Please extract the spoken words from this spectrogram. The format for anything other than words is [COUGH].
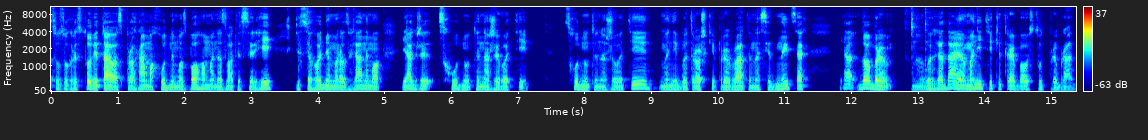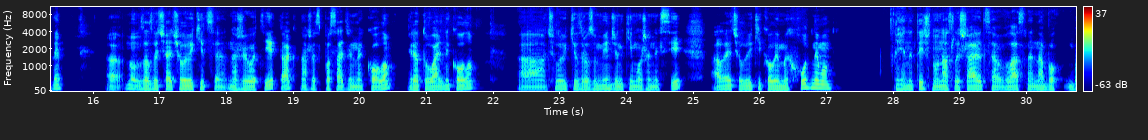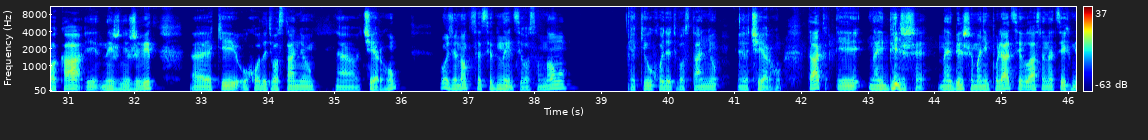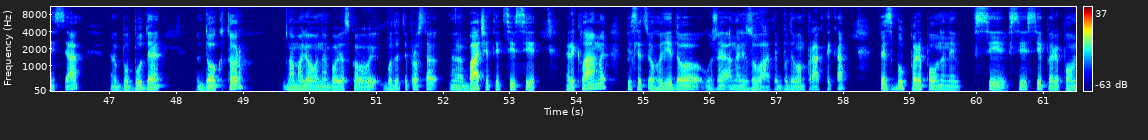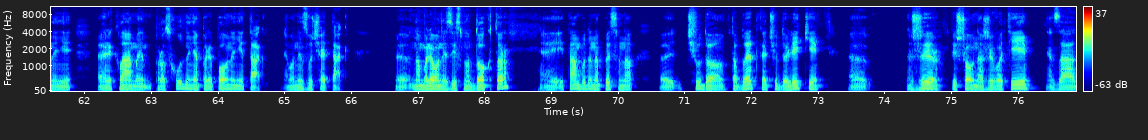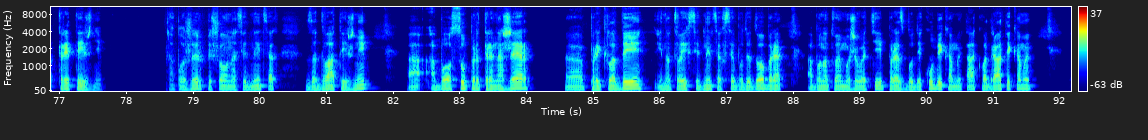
Ісусу Христу, вітаю вас! Програма Худнемо з Богом. Мене звати Сергій, і сьогодні ми розглянемо, як же схуднути на животі. Схуднути на животі, мені би трошки прибрати на сідницях. Я добре е, виглядаю, мені тільки треба ось тут прибрати. Е, Ну, зазвичай чоловіки це на животі, так, наше спасательне коло, рятувальне коло. Чоловіки зрозуміють, жінки, може, не всі. Але чоловіки, коли ми худнемо, генетично у нас лишаються власне на бока і нижній живіт, е, який уходить в останню е, чергу. У жінок це сідниці в основному, які уходять в останню е, чергу. Так? І найбільше, найбільше маніпуляцій власне на цих місцях, бо буде доктор, намальований обов'язково. Ви будете просто бачити ці всі реклами. Після цього відео вже аналізувати, буде вам практика. Фейсбук переповнений, всі, всі, всі переповнені е, реклами про схуднення, переповнені так. Вони звучать так. Е, Намальований, звісно, доктор, е, і там буде написано е, чудо таблетка, чудо ліки, е, жир пішов на животі за три тижні, або жир пішов на сідницях за два тижні, а- або супертренажер, е, приклади, і на твоїх сідницях все буде добре, або на твоєму животі прес буде кубиками, та, квадратиками.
